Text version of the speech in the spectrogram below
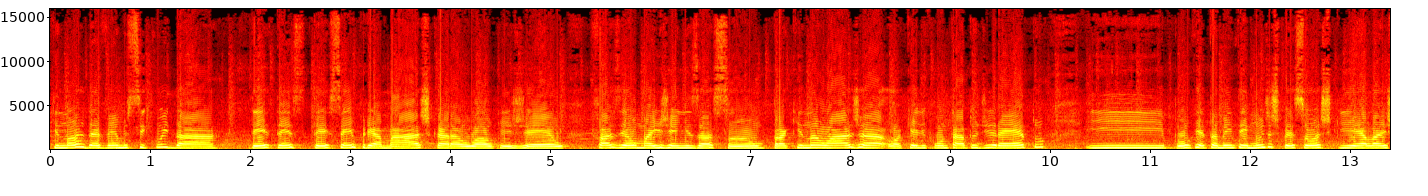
que nós devemos se cuidar, ter, ter, ter sempre a máscara, o álcool em gel, fazer uma higienização para que não haja aquele contato direto e porque também tem muitas pessoas que elas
